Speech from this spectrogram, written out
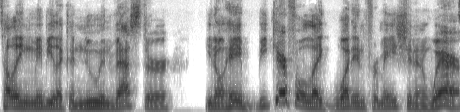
telling maybe like a new investor, you know, hey, be careful like what information and where.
